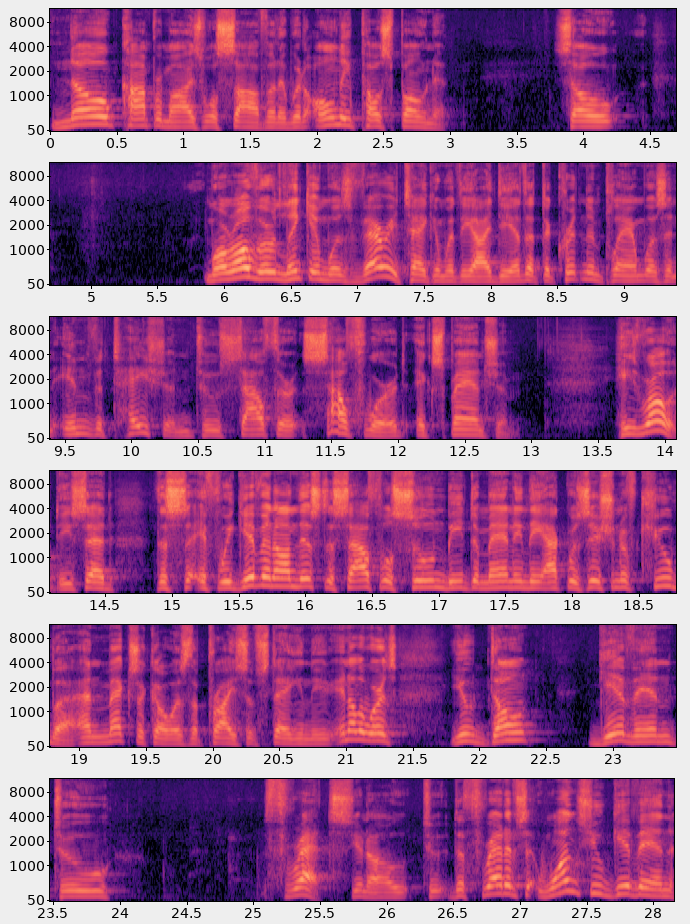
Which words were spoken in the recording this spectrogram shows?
No compromise will solve it. It would only postpone it. So Moreover, Lincoln was very taken with the idea that the Crittenden Plan was an invitation to southward expansion. He wrote, he said, if we give in on this, the South will soon be demanding the acquisition of Cuba and Mexico as the price of staying in the Union. In other words, you don't give in to threats, you know, to the threat of, once you give in,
